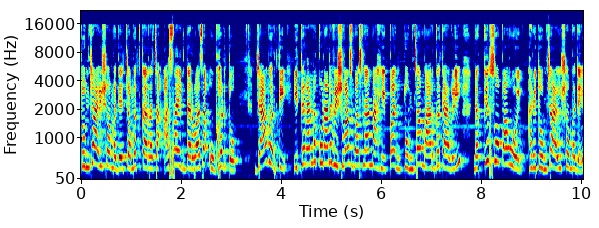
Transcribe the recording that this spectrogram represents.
तुमच्या आयुष्यामध्ये चमत्काराचा असा एक दरवाजा उघडतो ज्यावरती इतरांना कुणाला विश्वास बसणार नाही पण तुमचा मार्ग त्यावेळी नक्कीच सोपा होईल आणि तुमच्या आयुष्यामध्ये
